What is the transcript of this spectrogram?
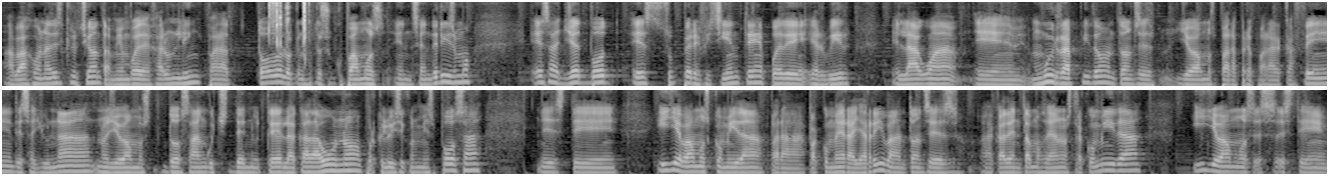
Abajo en la descripción también voy a dejar un link para todo lo que nosotros ocupamos en senderismo. Esa JetBot es súper eficiente, puede hervir el agua eh, muy rápido. Entonces llevamos para preparar café, desayunar. Nos llevamos dos sándwiches de Nutella cada uno porque lo hice con mi esposa. Este y llevamos comida para, para comer allá arriba. Entonces acá dentamos ya nuestra comida y llevamos este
